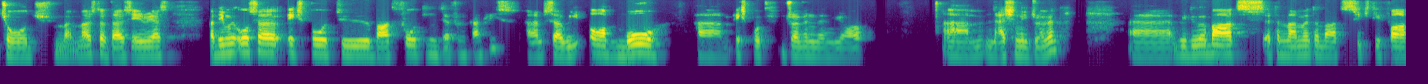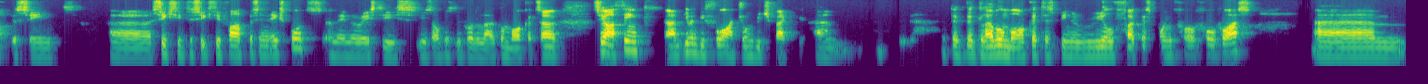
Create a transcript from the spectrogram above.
George, most of those areas. But then we also export to about 14 different countries. Um, so we are more um, export driven than we are um, nationally driven. Uh, we do about at the moment about 65 percent, uh, 60 to 65 percent exports, and then the rest is is obviously for the local market. So, so yeah, I think um, even before I joined Ridgeback, um, the, the global market has been a real focus point for for, for us. Um,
